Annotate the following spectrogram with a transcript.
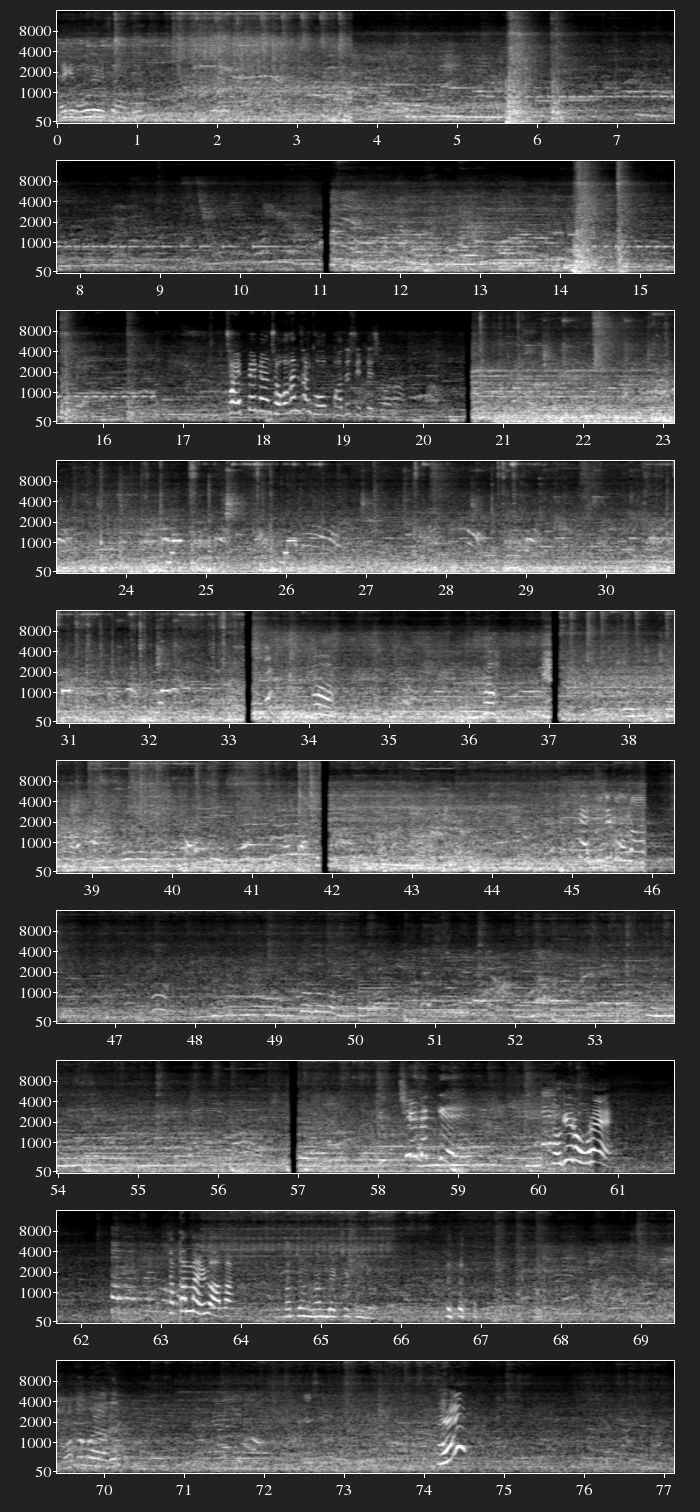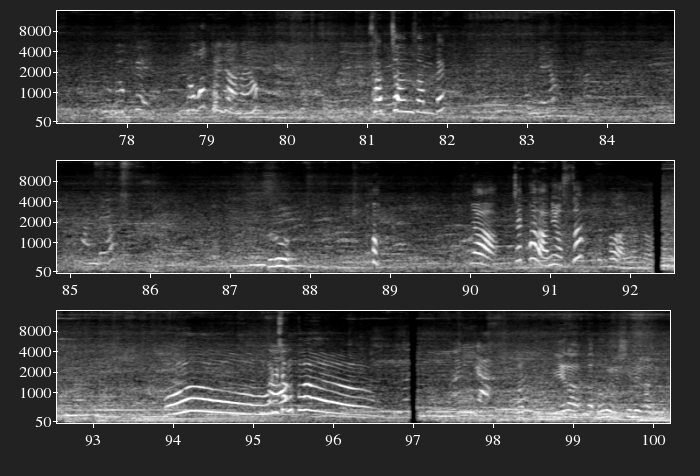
애기 너무 재밌었는데? 저거 한장 4,376. 어떤 거 해야 돼? 에? 몇 개? 저거 되지 않아요? 4,300? 안 돼요? 안 돼요? 드론. 야, 잭팟 아니었어? 세판 아니었나? 심히 해가지고.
